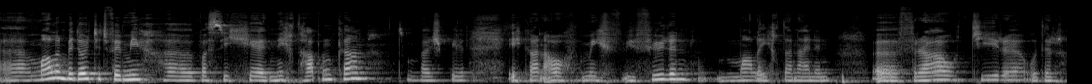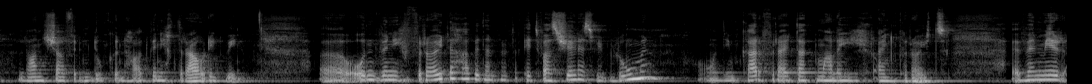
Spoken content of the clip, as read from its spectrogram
Äh, Malen bedeutet für mich, äh, was ich äh, nicht haben kann. Zum Beispiel, ich kann auch mich fühlen, male ich dann eine äh, Frau, Tiere oder Landschaft im Dunkeln halt, wenn ich traurig bin. Äh, und wenn ich Freude habe, dann etwas Schönes wie Blumen und im Karfreitag male ich ein Kreuz. Äh, wenn mir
